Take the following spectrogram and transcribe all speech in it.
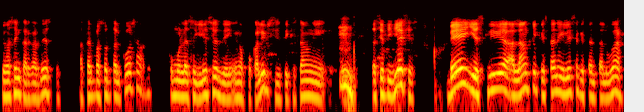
te vas a encargar de esto. A tal pastor tal cosa, como las iglesias de, en Apocalipsis, de que estaban en las siete iglesias. Ve y escribe al ángel que está en la iglesia que está en tal lugar.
